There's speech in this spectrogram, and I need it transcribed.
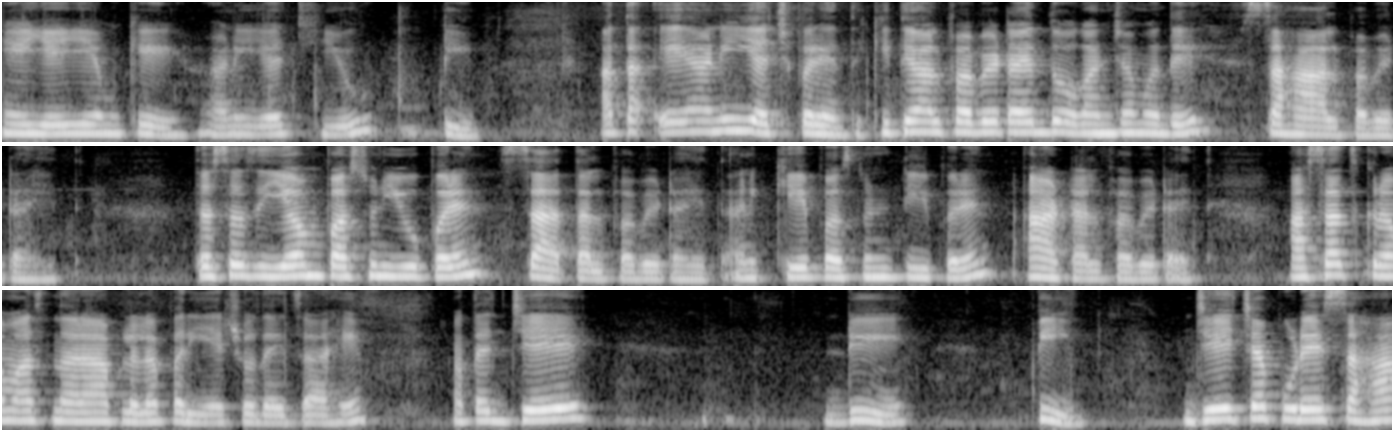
हे ए एम के आणि एच यू टी. आता ए आणि एचपर्यंत किती अल्फाबेट आहेत? दोघांच्यामध्ये सहा अल्फाबेट आहेत. तसंच यमपासून यूपर्यंत सात अल्फाबेट आहेत आणि केपासून टीपर्यंत आठ अल्फाबेट आहेत. असाच क्रम असणारा आपल्याला पर्याय शोधायचा आहे. आता जे डी पी जेच्या पुढे सहा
